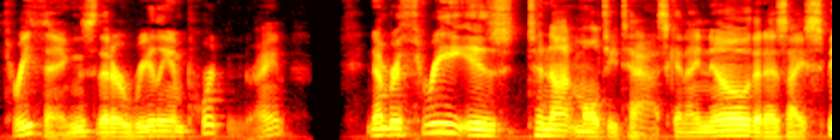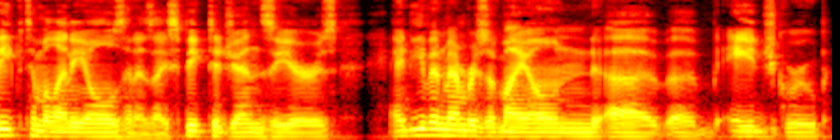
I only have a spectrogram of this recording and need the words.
three things that are really important, right? Number three is to not multitask. And I know that as I speak to millennials and as I speak to Gen Zers and even members of my own uh, uh, age group,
